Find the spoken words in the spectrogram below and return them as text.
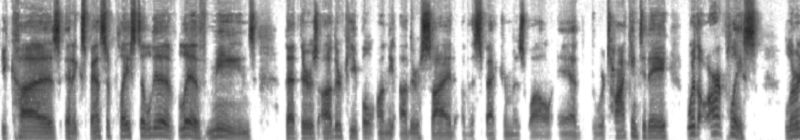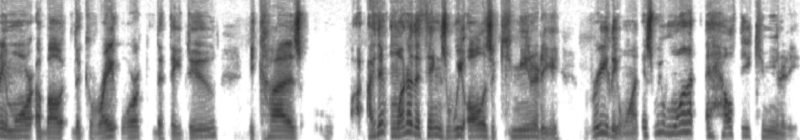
because an expensive place to live live means that there's other people on the other side of the spectrum as well. And we're talking today with our place, learning more about the great work that they do, because I think one of the things we all as a community really want is we want a healthy community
